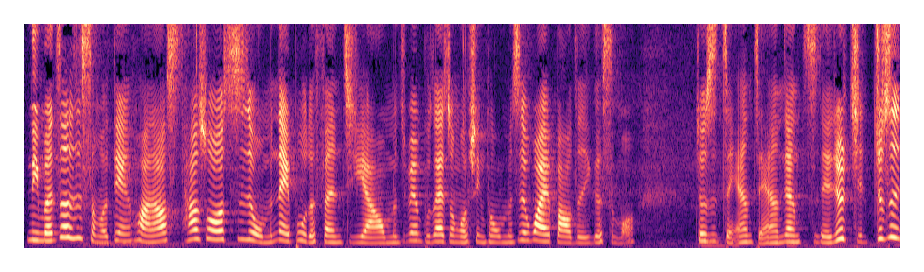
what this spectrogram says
你们这是什么电话？然后他说是我们内部的分机啊，我们这边不在中国信托，我们是外包的一个什么。就是怎样怎样这样之类，就就是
